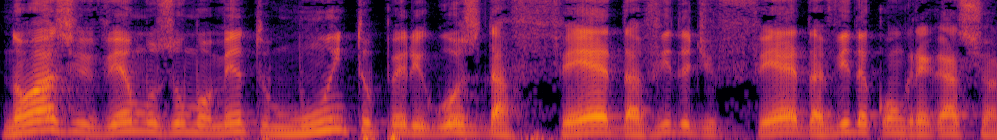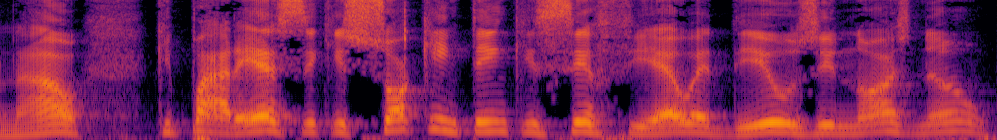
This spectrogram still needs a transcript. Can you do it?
Nós vivemos um momento muito perigoso da fé, da vida de fé, da vida congregacional, que parece que só quem tem que ser fiel é Deus e nós não.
